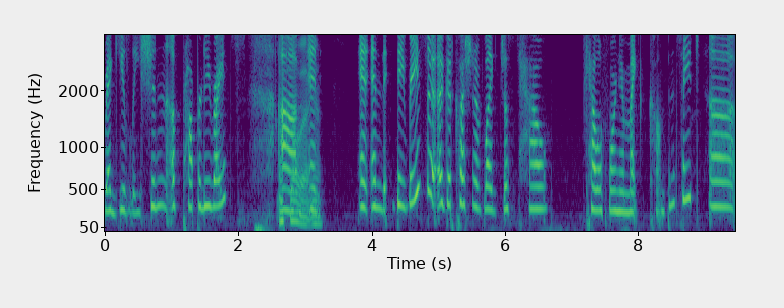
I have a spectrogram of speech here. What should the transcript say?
regulation of property rights. I saw that, and, and and they raised a, a good question of like just how California might compensate uh,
